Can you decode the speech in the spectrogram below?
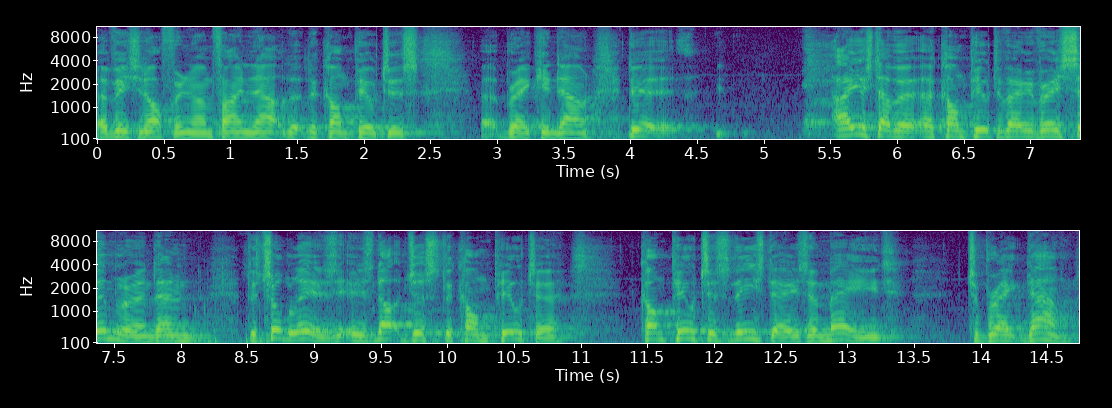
a vision offering, I'm finding out that the computer's uh, breaking down. I used to have a, a computer very, very similar, and then the trouble is, is not just the computer. Computers these days are made to break down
